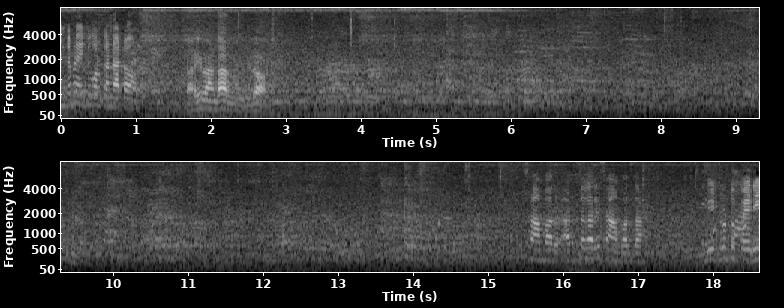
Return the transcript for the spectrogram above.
എന്റെ പ്ലേറ്റ് കൊടുക്കണ്ട കേട്ടോ. കറി വേണ്ടായിരുന്നു ഇതോ. സാമ്പാർ അടുത്ത കറി സാമ്പാർ ദാ ബീട്രൂട്ട് ഉപ്പേരി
